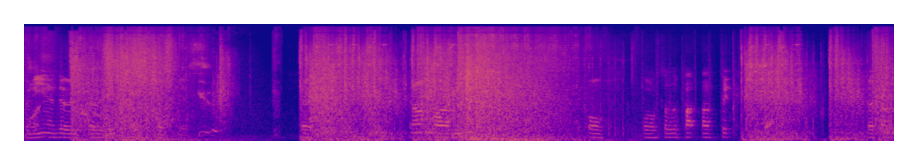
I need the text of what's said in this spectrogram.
Tabi yine de öyle, öyle çalışacağız. Evet. Rambo abi. Of. Ortalığı patlattık. Bakalım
